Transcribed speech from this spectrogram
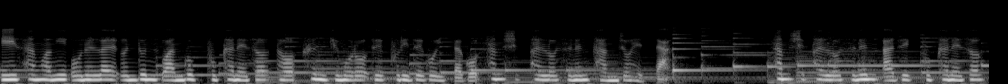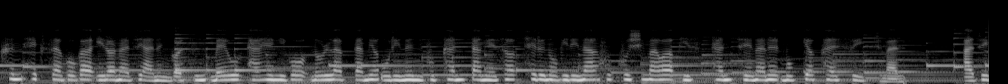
이 상황이 오늘날 은둔 왕국 북한에서 더 큰 규모로 되풀이되고 있다고 38로스는 강조했다. 38로스는 아직 북한에서 큰 핵사고가 일어나지 않은 것은 매우 다행이고 놀랍다며 우리는 북한 땅에서 체르노빌이나 후쿠시마와 비슷한 재난을 목격할 수 있지만 아직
